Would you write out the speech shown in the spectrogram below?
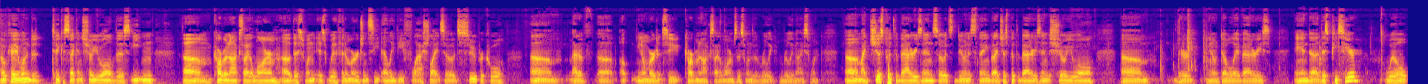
Okay, I wanted to take a second and show you all this Eaton um, carbon monoxide alarm. Uh, this one is with an emergency LED flashlight, so it's super cool. Um, out of, uh, uh, you know, emergency carbon monoxide alarms, this one's a really, really nice one. Um, I just put the batteries in, so it's doing its thing, but I just put the batteries in to show you all. Um, they're, you know, double A batteries. And uh, this piece here will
